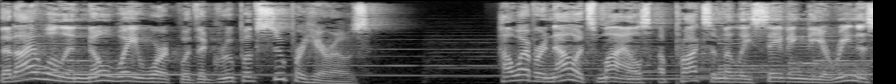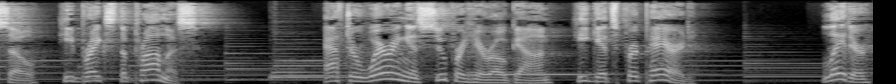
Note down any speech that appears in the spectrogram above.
That I will in no way work with a group of superheroes. However now it's Miles approximately saving the arena so, he breaks the promise. After wearing his superhero gown, he gets prepared. Later,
